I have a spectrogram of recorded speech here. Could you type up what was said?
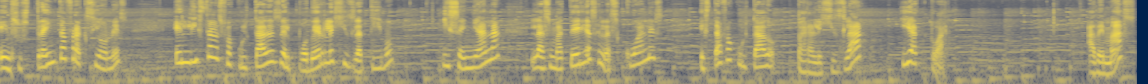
en sus 30 fracciones, enlista las facultades del Poder Legislativo y señala las materias en las cuales está facultado para legislar y actuar. Además,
